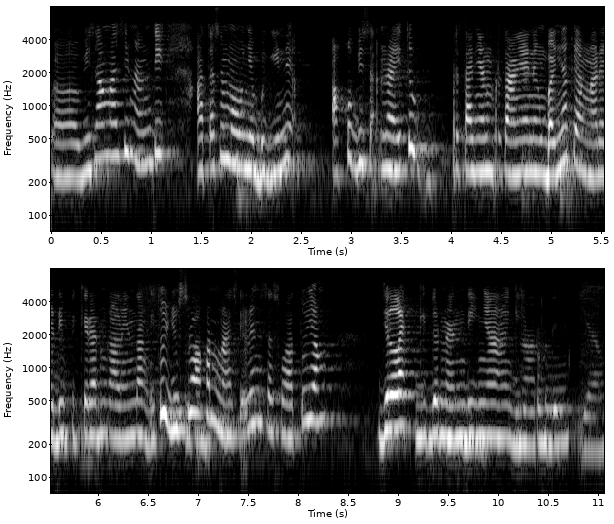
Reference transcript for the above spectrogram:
Uh, bisa nggak sih nanti atasan maunya begini aku bisa. Nah itu pertanyaan-pertanyaan yang banyak yang ada di pikiran kalintang itu justru akan ngasilin sesuatu yang jelek gitu nantinya hmm, gitu. di, yang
